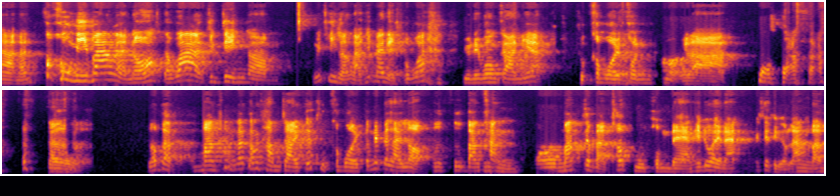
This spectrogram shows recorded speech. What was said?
นาดนั้นก็คงมีบ้างแหละเนาะแต่ว่าจริงๆวิธีหลังๆที่แมเนจเพราะว่าอยู่ในวงการเนี้ยถูกขโมยคนตลอดเวลาเออ แล้วแบบบางครั้งก็ต้องทำใจก็ถูกขโมยก็ไม่เป็นไรหรอกคือคือบางครั้งเรามักจะแบบชอบปูพรมแดงให้ด้วยนะไม่ใช่ถึงกับรักแบบ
